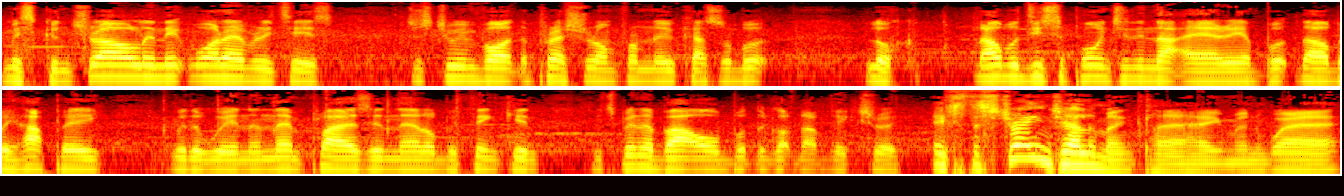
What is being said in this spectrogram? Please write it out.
miscontrolling it, whatever it is, just to invite the pressure on from Newcastle. But look, they'll be disappointed in that area, but they'll be happy with a win. And then players in there will be thinking it's been a battle, but they got that victory. It's the strange element, Claire Heyman, where.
